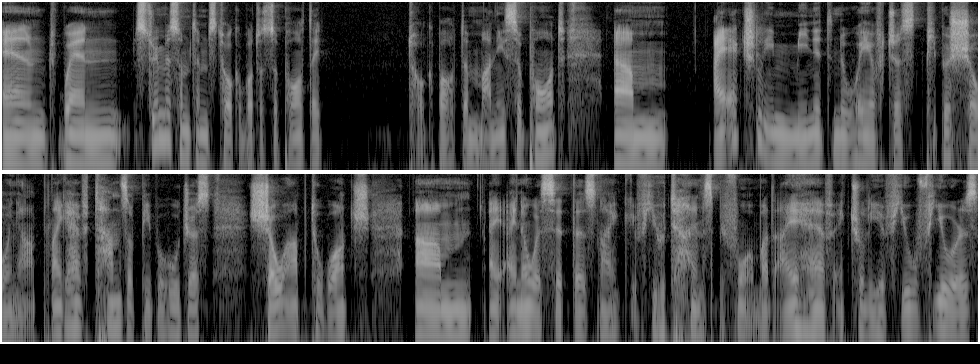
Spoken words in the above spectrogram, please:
And when streamers sometimes talk about the support, they talk about the money support. Um, I actually mean it in the way of just people showing up. Like I have tons of people who just show up to watch. Um, I, I know I said this like a few times before, but I have actually a few viewers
